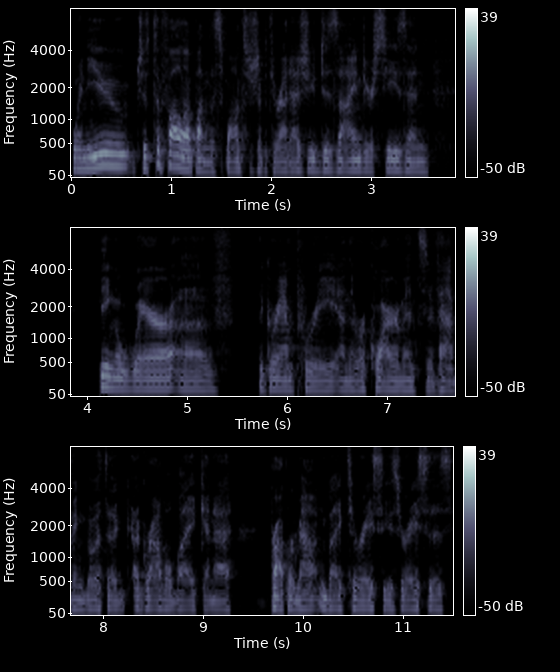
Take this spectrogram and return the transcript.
when you just to follow up on the sponsorship thread as you designed your season being aware of the Grand Prix and the requirements of having both a, a gravel bike and a proper mountain bike to race these races.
